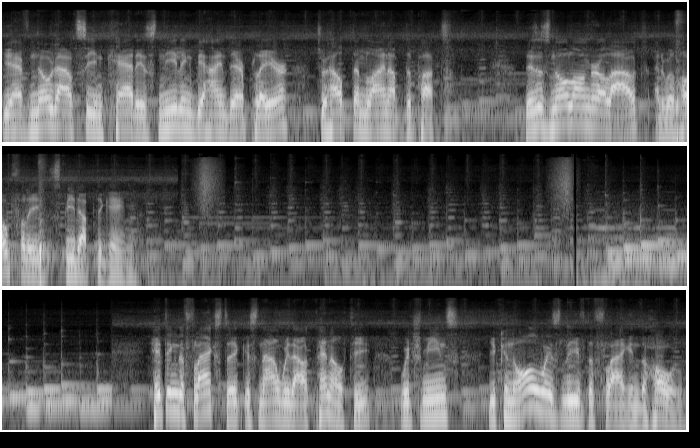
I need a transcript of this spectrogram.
You have no doubt seen caddies kneeling behind their player to help them line up the putt. This is no longer allowed and will hopefully speed up the game. Hitting the flagstick is now without penalty, which means you can always leave the flag in the hole.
